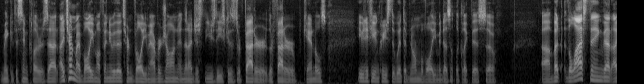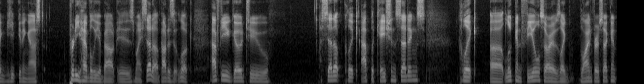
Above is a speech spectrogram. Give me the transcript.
make it the same color as that. I turn my volume off anyway. I turn volume average on, and then I just use these because they're fatter. They're fatter candles. Even if you increase the width of normal volume, it doesn't look like this. So, uh, but the last thing that I keep getting asked pretty heavily about is my setup. How does it look? After you go to setup, click application settings, click uh, look and feel. Sorry, I was like blind for a second.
